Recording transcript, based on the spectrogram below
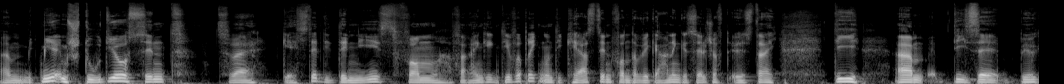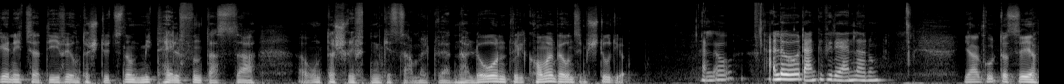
ähm, mit mir im Studio sind zwei Gäste, die Denise vom Verein gegen Tierfabriken und die Kerstin von der Veganen Gesellschaft Österreich, die ähm, diese Bürgerinitiative unterstützen und mithelfen, dass da äh, Unterschriften gesammelt werden. Hallo und willkommen bei uns im Studio. Hallo. Hallo, danke für die Einladung. Ja, gut, dass ihr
